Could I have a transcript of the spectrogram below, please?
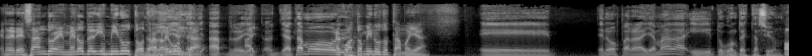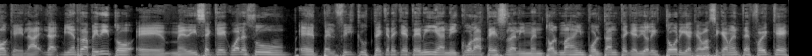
regresando en menos de 10 minutos, otra No, no, ya- pregunta. ya- ah, ya estamos. ¿A cuántos minutos estamos ya? eh, tenemos para la llamada y tu contestación. Ok, la- la- bien rapidito, eh, me dice que cuál es su eh, perfil que usted cree que tenía Nikola Tesla, el inventor más importante que dio la historia, que básicamente fue el que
